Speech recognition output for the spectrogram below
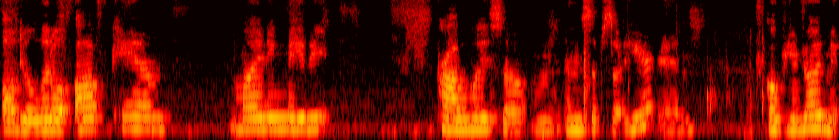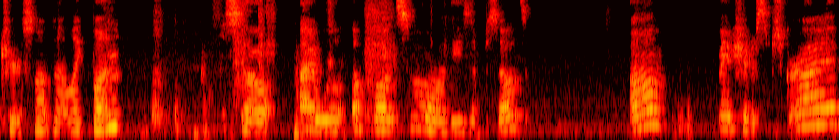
I'll do a little off-cam mining maybe. Probably. So I'm going to end this episode here and hope you enjoyed. Make sure to slap that like button. So I will upload some more of these episodes. Um, make sure to subscribe.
